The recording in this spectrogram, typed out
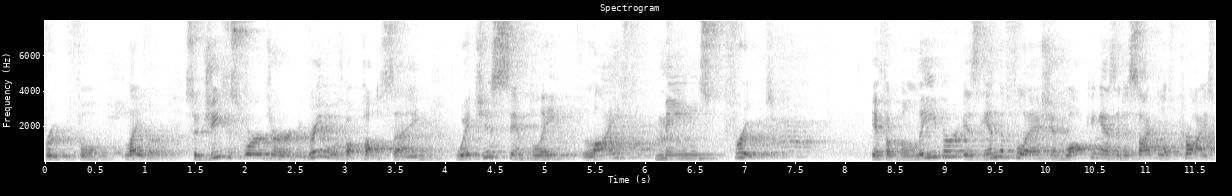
fruitful labor. So Jesus' words are in agreement with what Paul's saying, which is simply life means fruit. If a believer is in the flesh and walking as a disciple of Christ,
